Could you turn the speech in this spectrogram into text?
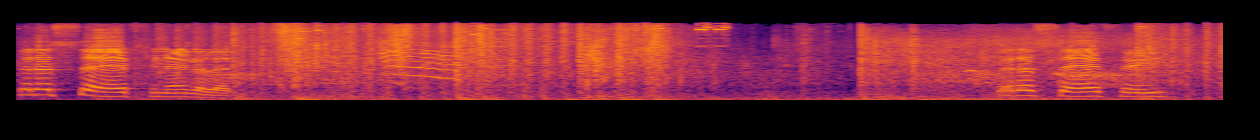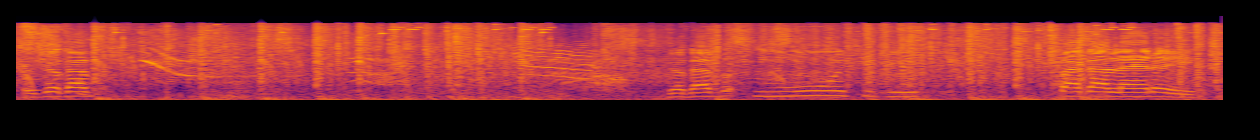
Era CF, né, galera? Era CF aí. Eu jogava... Jogava muito de uso pra galera aí.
